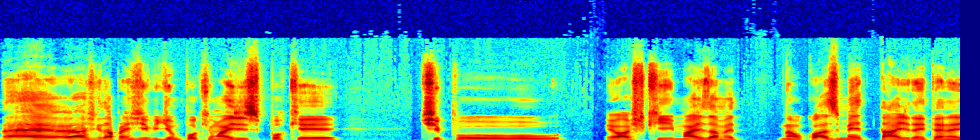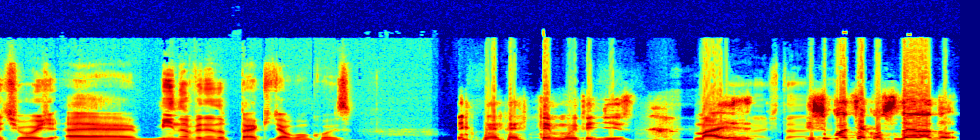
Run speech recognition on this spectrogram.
É, eu acho que dá pra gente dividir um pouquinho mais isso, porque, tipo, eu acho que mais da met... Não, quase metade da internet hoje é mina vendendo pack de alguma coisa. tem muito disso. Mas Esta é- Isso pode ser considerado.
